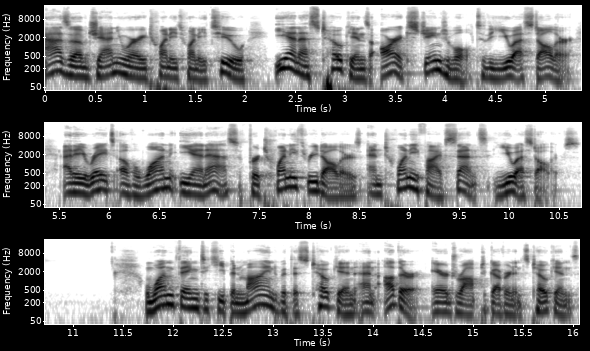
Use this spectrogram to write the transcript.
As of January 2022, ENS tokens are exchangeable to the US dollar at a rate of 1 ENS for $23.25 US dollars. One thing to keep in mind with this token and other airdropped governance tokens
